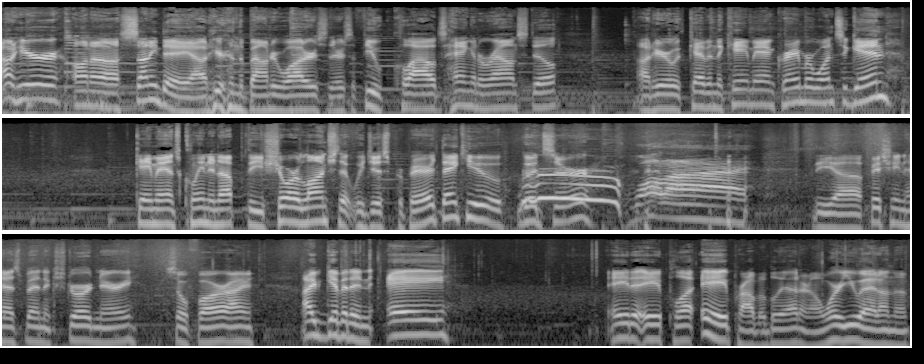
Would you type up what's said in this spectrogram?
Out here on a sunny day out here in the Boundary Waters, there's a few clouds hanging around still. Out here with Kevin the K-Man Kramer once again. K-Man's cleaning up the shore lunch that we just prepared. Thank you, good Woo! sir. Walleye. the uh, fishing has been extraordinary so far. I I give it an A a to A plus. A probably. I don't know. Where are you at on the?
